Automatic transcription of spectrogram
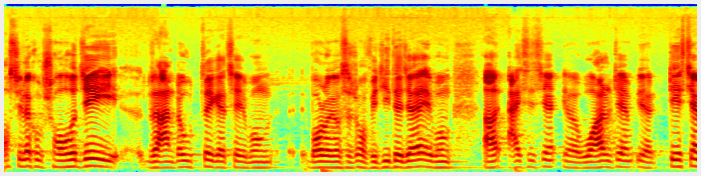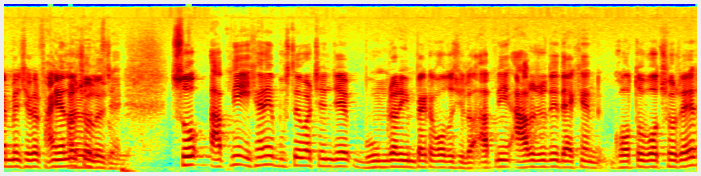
অস্ট্রেলিয়া খুব সহজেই রানটা উঠতে গেছে এবং বড় গাছে ট্রফি জিতে যায় এবং আইসিসি ওয়ার্ল্ড টেস্ট চ্যাম্পিয়নশিপের ফাইনালেও চলে যায়। সো আপনি এখানে বুঝতে পারছেন যে বুমরার ইম্প্যাক্টটা কত ছিল। আপনি আরও যদি দেখেন গত বছরের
